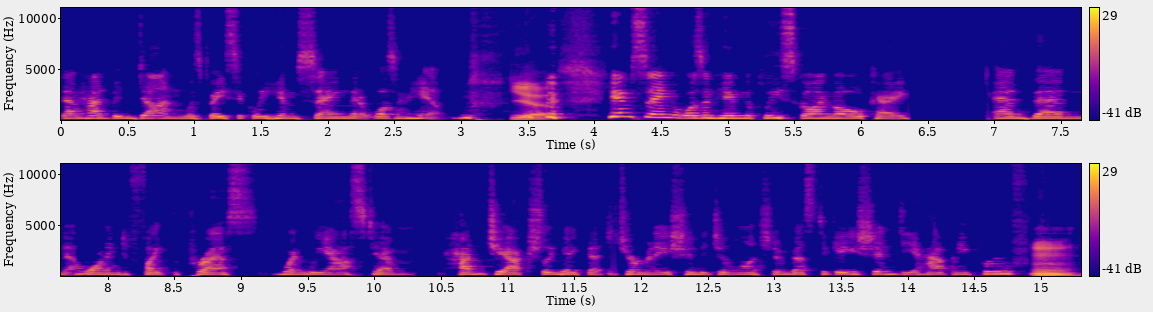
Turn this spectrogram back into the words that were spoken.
that had been done was basically him saying that it wasn't him. Yes. him saying it wasn't him, the police going, oh, okay. And then wanting to fight the press when we asked him, how did you actually make that determination? Did you launch an investigation? Do you have any proof? mm.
